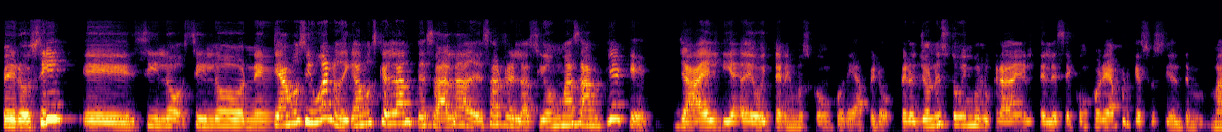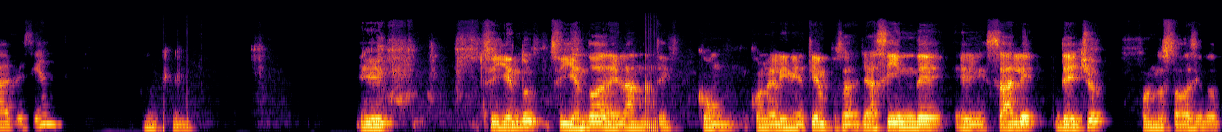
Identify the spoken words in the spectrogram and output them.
pero, sí, sí, lo, sí lo negociamos y bueno, digamos que es la antesala de esa relación más amplia que ya el día de hoy tenemos con Corea, pero, pero yo no estuve involucrada en el TLC con Corea porque eso sí es de más reciente. Okay siguiendo, siguiendo adelante con, con, la línea de tiempo, o sea, ya Cinde eh, sale, de hecho, cuando estaba haciendo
